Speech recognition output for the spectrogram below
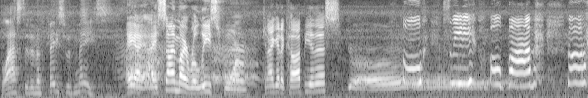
blasted in the face with mace. Hey, I, I signed my release form. Can I get a copy of this? Oh, sweetie. Oh, Bob. Oh,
